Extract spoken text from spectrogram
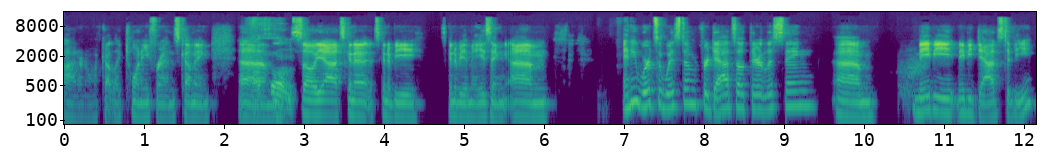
I don't know, I've got like 20 friends coming. Um, Awesome. so yeah, it's gonna it's gonna be it's gonna be amazing. Um, any words of wisdom for dads out there listening? Um, maybe maybe dads to be.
